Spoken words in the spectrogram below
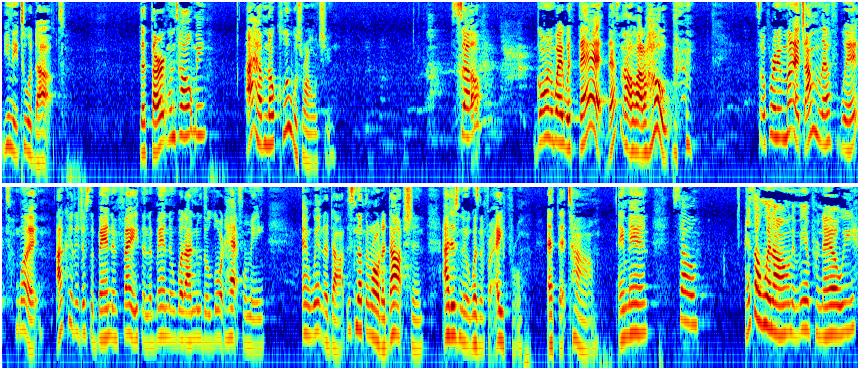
you need to adopt. The third one told me, I have no clue what's wrong with you. So, going away with that, that's not a lot of hope. so, pretty much, I'm left with what? I could have just abandoned faith and abandoned what I knew the Lord had for me and went and adopt. There's nothing wrong with adoption. I just knew it wasn't for April at that time. Amen. So as I went on, and me and Pernell, we,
